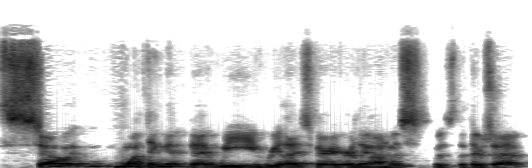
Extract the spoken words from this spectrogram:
So one thing that, that we realized very early on was was that there's a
